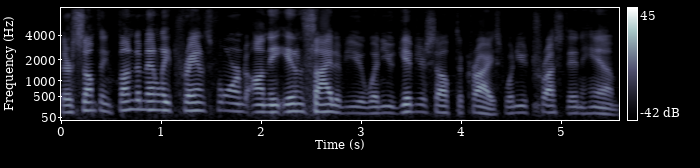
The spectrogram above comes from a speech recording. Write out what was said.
There's something fundamentally transformed on the inside of you when you give yourself to Christ, when you trust in Him.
